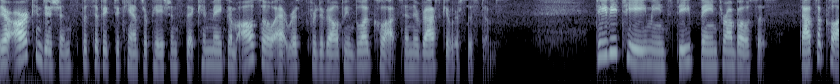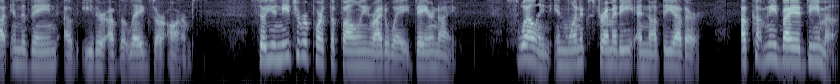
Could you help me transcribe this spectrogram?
there are conditions specific to cancer patients that can make them also at risk for developing blood clots in their vascular systems. DVT means deep vein thrombosis. That's a clot in the vein of either of the legs or arms. So you need to report the following right away, day or night. Swelling in one extremity and not the other, accompanied by edema.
